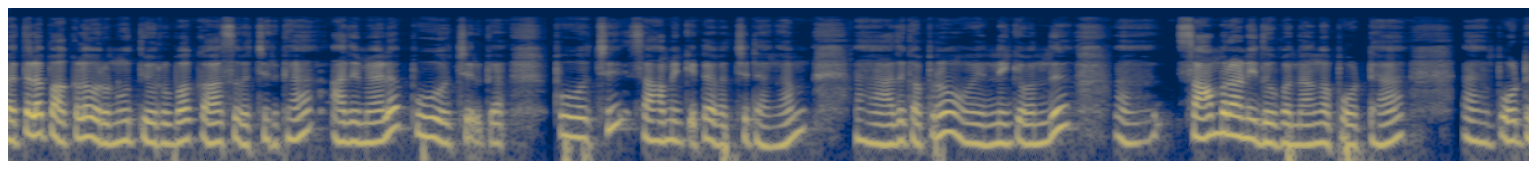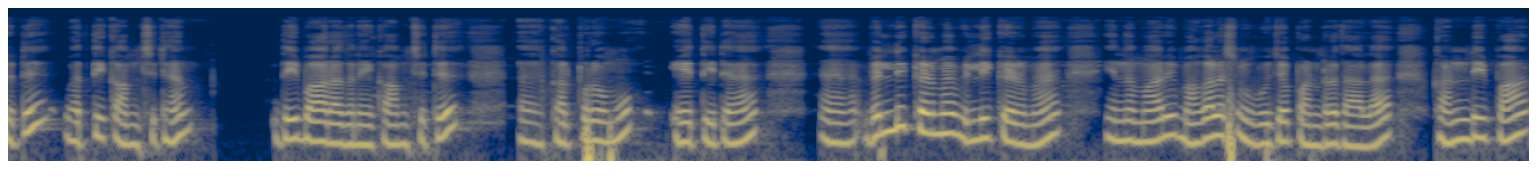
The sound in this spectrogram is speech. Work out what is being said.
வெத்தலைப்பாக்கில் ஒரு நூற்றி ஒரு ரூபாய் காசு வச்சுருக்கேன். அது மேலே பூ வச்சுருக்கேன். பூ வச்சு சாமிக்கிட்ட வச்சுட்டேங்க. அதுக்கப்புறம் இன்றைக்கி வந்து சாம்பிராணி தூபம் தாங்க போட்டேன். போட்டுட்டு வத்தி காமிச்சிட்டேன். தீபாராதனை காமிச்சிட்டு கற்பூரமும் ஏற்றிட்டேன் வெள்ளிக்கிழமை வெள்ளிக்கிழமை இந்த மாதிரி மகாலட்சுமி பூஜை பண்ணுறதால கண்டிப்பாக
